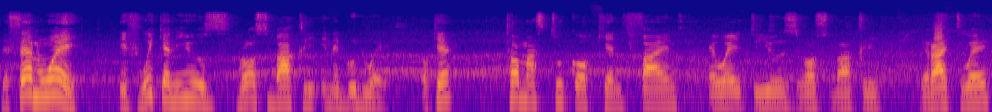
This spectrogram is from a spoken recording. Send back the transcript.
the same way, if we can use Ross Barkley in a good way, okay, Thomas Tuchel can find a way to use Ross Barkley the right way,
